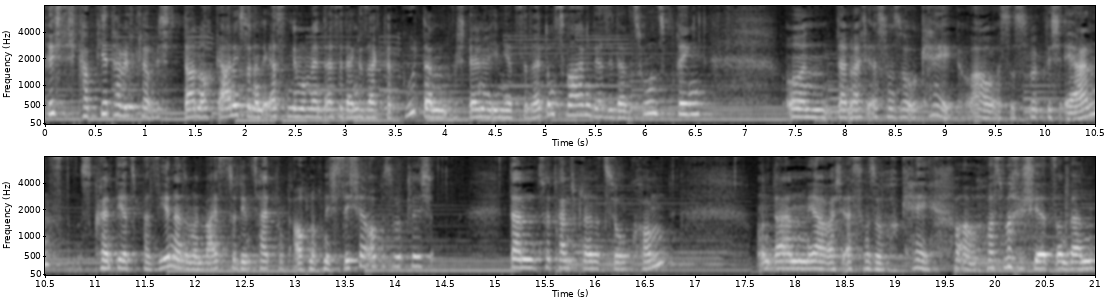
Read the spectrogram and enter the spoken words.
richtig kapiert habe ich, glaube ich, da noch gar nicht, sondern erst in dem Moment, als er dann gesagt hat, gut, dann stellen wir Ihnen jetzt den Rettungswagen, der Sie dann zu uns bringt. Und dann war ich erstmal so, okay, wow, es ist wirklich ernst. Es könnte jetzt passieren. Also man weiß zu dem Zeitpunkt auch noch nicht sicher, ob es wirklich dann zur Transplantation kommt. Und dann ja, war ich erstmal so, okay, wow, was mache ich jetzt? Und dann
